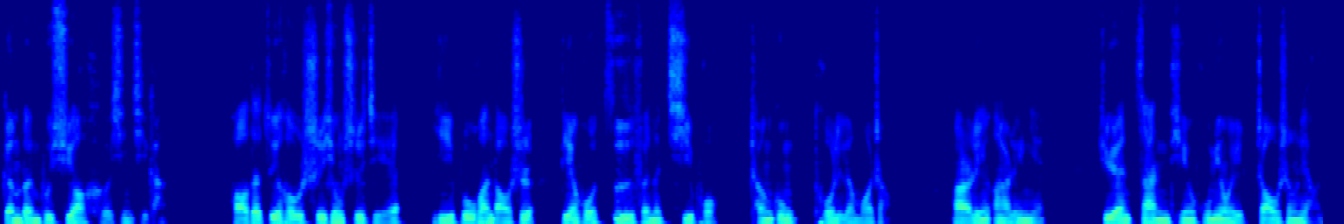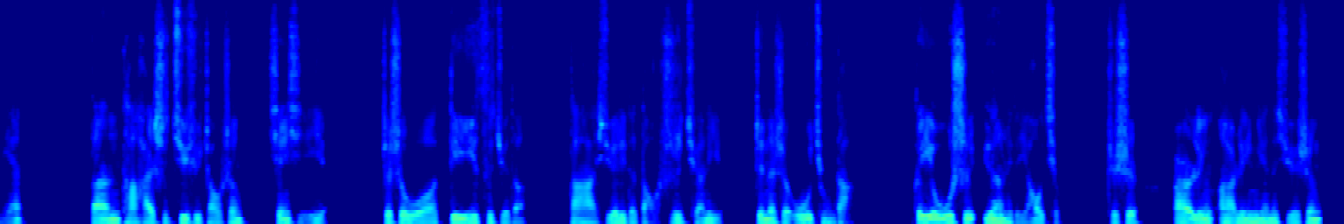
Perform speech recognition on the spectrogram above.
根本不需要核心期刊。好在最后师兄师姐以不换导师点火自焚的气魄，成功脱离了魔爪。二零二零年，学院暂停胡明伟招生两年，但他还是继续招生签协议。这是我第一次觉得大学里的导师权力真的是无穷大。可以无视院里的要求，只是二零二零年的学生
